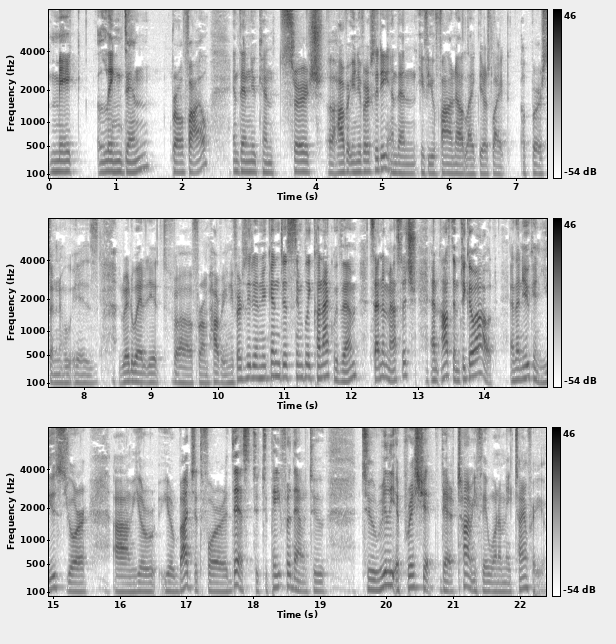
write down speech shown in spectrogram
make linkedin profile and then you can search uh, harvard university and then if you found out like there's like a person who is graduated uh, from harvard university then you can just simply connect with them send a message and ask them to go out. And then you can use your um, your your budget for this to, to pay for them to to really appreciate their time if they want to make time for you.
